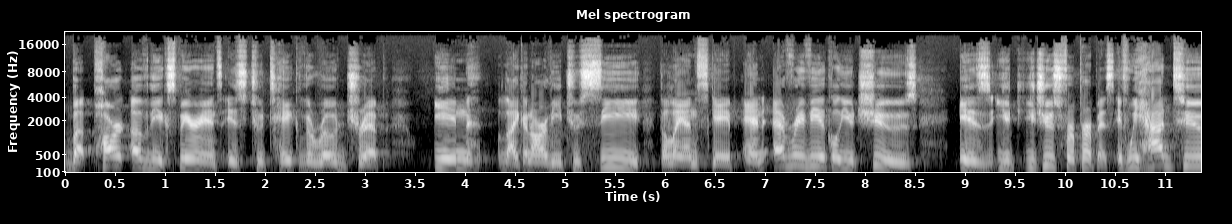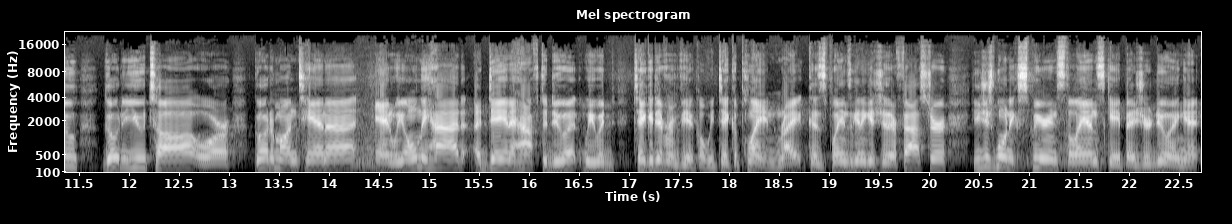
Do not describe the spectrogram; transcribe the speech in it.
But part of the experience is to take the road trip in like an RV to see the landscape. And every vehicle you choose is you, you choose for a purpose. If we had to go to Utah or go to Montana and we only had a day and a half to do it, we would take a different vehicle. We'd take a plane, right? Because plane's going to get you there faster. You just won't experience the landscape as you're doing it.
